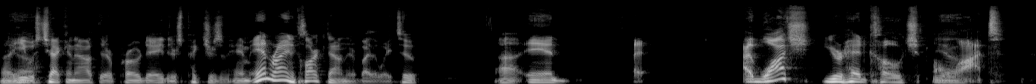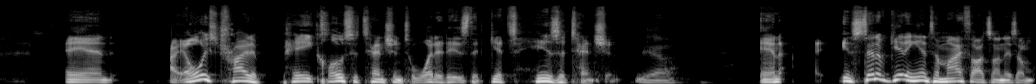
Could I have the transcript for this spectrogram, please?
Uh, He was checking out their pro day. There's pictures of him and Ryan Clark down there, by the way, too. Uh, and I, I watch your head coach a Yeah. lot, and I always try to pay close attention to what it is that gets his attention. Yeah. And instead of getting into my thoughts on this, I'm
